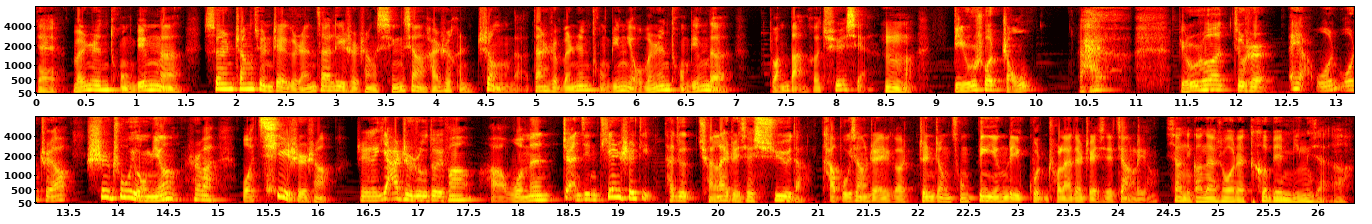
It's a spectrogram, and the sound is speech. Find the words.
哎，文人统兵呢，虽然张俊这个人在历史上形象还是很正的，但是文人统兵有文人统兵的短板和缺陷，嗯。啊，比如说轴，哎，比如说就是，哎呀，我我只要师出有名是吧？我气势上这个压制住对方啊，我们占尽天时地，他就全赖这些虚的，他不像这个真正从兵营里滚出来的这些将领，像你刚才说这特别明显啊，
